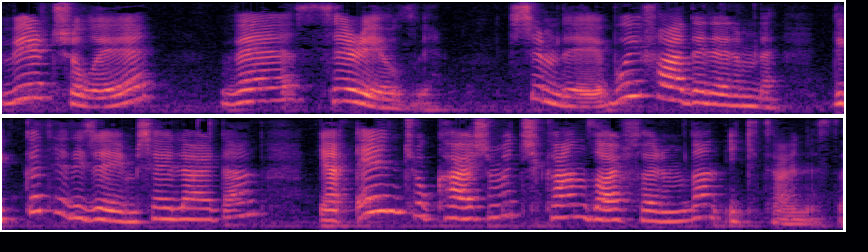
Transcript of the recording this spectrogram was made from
virtually ve seriously. Şimdi bu ifadelerimde dikkat edeceğim şeylerden yani en çok karşıma çıkan zarflarımdan iki tanesi.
